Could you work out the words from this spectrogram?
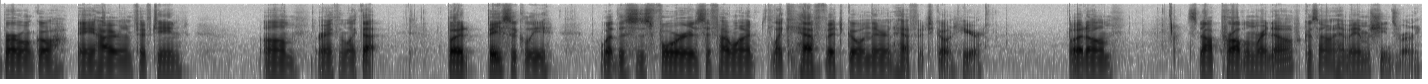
bar won't go any higher than 15 um, or anything like that. But basically, what this is for is if I want like half of it to go in there and half of it to go in here. But um, it's not a problem right now because I don't have any machines running.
